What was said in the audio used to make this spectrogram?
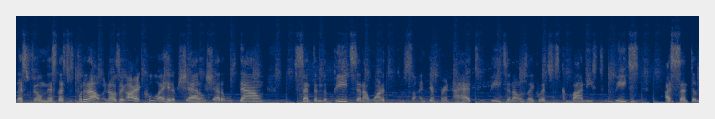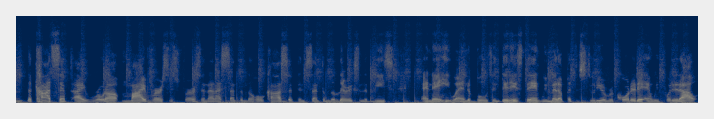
let's film this, let's just put it out." And I was like, "All right, cool." I hit up Shadow. Shadow was down, sent them the beats, and I wanted to do something different. I had two beats, and I was like, "Let's just combine these two beats." I sent them the concept. I wrote out my verses first, and then I sent them the whole concept and sent them the lyrics and the beats. And then he went in the booth and did his thing. We met up at the studio, recorded it, and we put it out.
